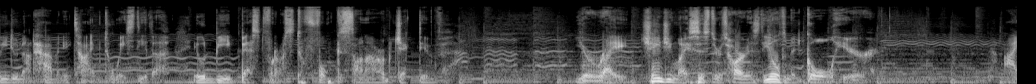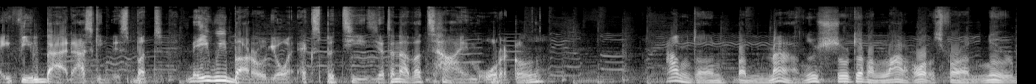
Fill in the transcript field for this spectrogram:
We do not have any time to waste either. It would be best for us to focus on our objective. You're right, changing my sister's heart is the ultimate goal here. I feel bad asking this, but may we borrow your expertise yet another time, Oracle? I'm done, but man, you sure give a lot of orders for a noob.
